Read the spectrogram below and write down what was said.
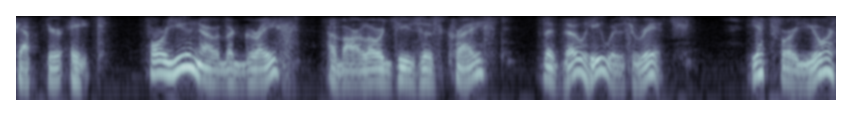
chapter 8. For you know the grace of our Lord Jesus Christ, that though he was rich, yet for your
